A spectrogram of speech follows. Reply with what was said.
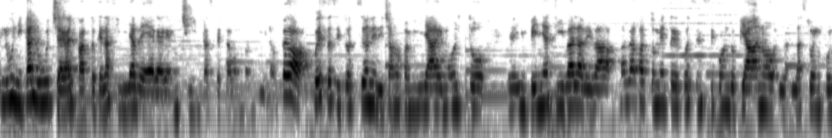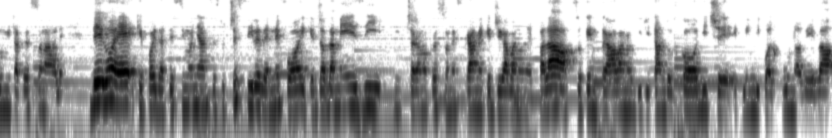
l'unica luce era il fatto che la figlia vera era incinta, aspettava un bambino. Però questa situazione, diciamo, familiare molto eh, impegnativa l'aveva, l'aveva, fatto mettere forse in secondo piano la, la, sua incolumità personale. Vero è che poi da testimonianze successive venne fuori che già da mesi c'erano persone strane che giravano nel palazzo, che entravano digitando il codice e quindi qualcuno aveva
